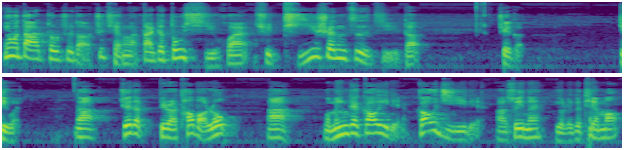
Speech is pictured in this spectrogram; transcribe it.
因为大家都知道，之前啊，大家都喜欢去提升自己的这个地位。啊，觉得比如说淘宝 low 啊，我们应该高一点，高级一点啊，所以呢有了个天猫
